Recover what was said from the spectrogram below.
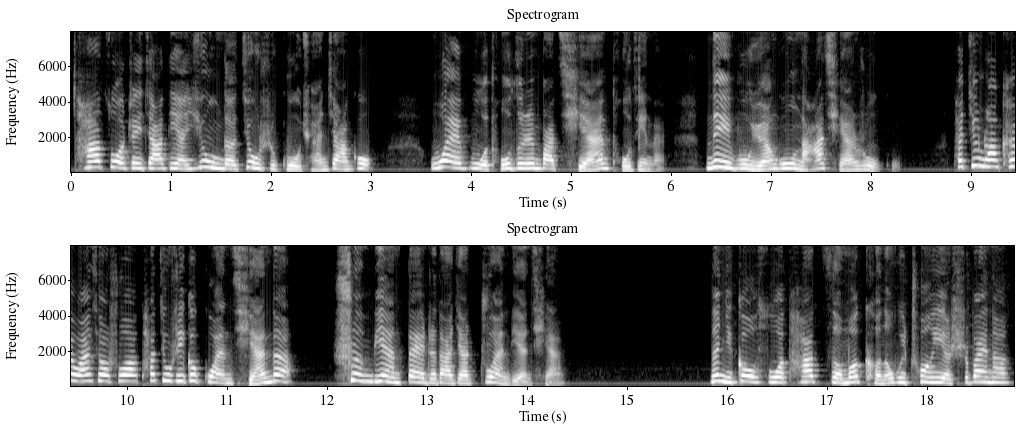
他做这家店用的就是股权架构，外部投资人把钱投进来，内部员工拿钱入股。他经常开玩笑说，他就是一个管钱的，顺便带着大家赚点钱。那你告诉我，他怎么可能会创业失败呢？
